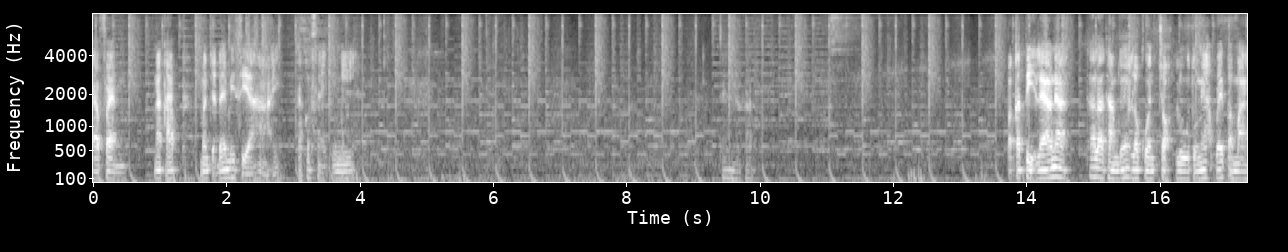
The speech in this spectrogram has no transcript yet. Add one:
อะแฟมนะครับ มันจะได้ไม่เสียหายแล้วก็ใส่ตรงนี้นี่นะครับ ปกติแล้วเนี่ย ถ้าเราทำเนี่ยเราควรเจาะรูตรงนี้ไว้ประมาณ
